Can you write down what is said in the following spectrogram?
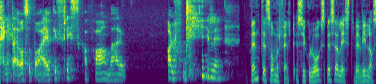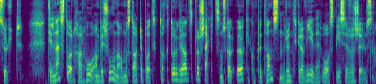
tenkte jeg også på. Jeg er jo ikke frisk, hva faen. Det her er jo altfor tidlig. Bente Sommerfelt er psykologspesialist ved Villa Sult. Til neste år har hun ambisjoner om å starte på et doktorgradsprosjekt som skal øke kompetansen rundt gravide og spiseforstyrrelser.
